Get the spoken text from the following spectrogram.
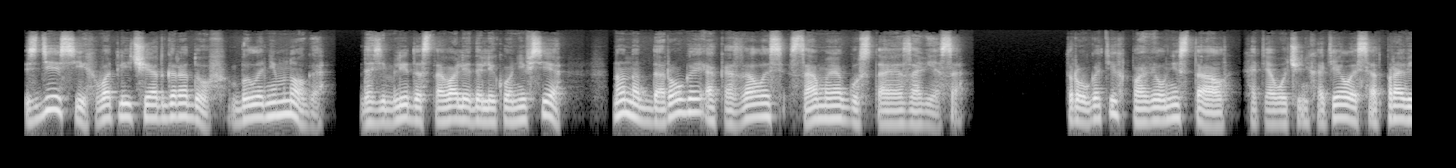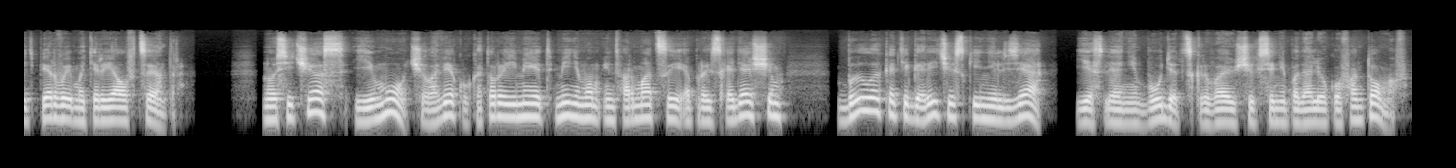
Здесь их, в отличие от городов, было немного. До земли доставали далеко не все – но над дорогой оказалась самая густая завеса. Трогать их Павел не стал, хотя очень хотелось отправить первый материал в центр. Но сейчас ему, человеку, который имеет минимум информации о происходящем, было категорически нельзя, если они будут скрывающихся неподалеку фантомов.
